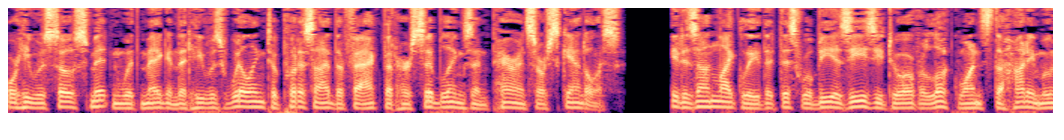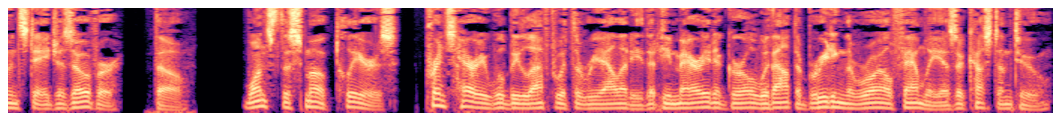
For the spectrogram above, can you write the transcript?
or he was so smitten with Meghan that he was willing to put aside the fact that her siblings and parents are scandalous. It is unlikely that this will be as easy to overlook once the honeymoon stage is over, though. Once the smoke clears, Prince Harry will be left with the reality that he married a girl without the breeding the royal family is accustomed to.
